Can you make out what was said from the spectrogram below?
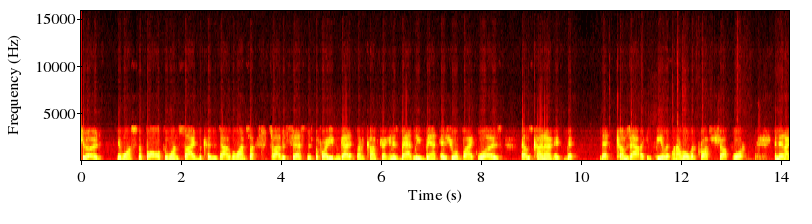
should, it wants to fall to one side because it's out of alignment. So, so I've assessed this before I even got it in front of CompuTrack. And as badly bent as your bike was, that was kind of that that comes out. I can feel it when I roll it across the shop floor. And then I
